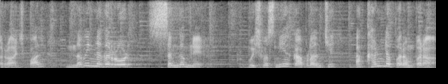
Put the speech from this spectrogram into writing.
राजपाल नवीन नगर रोड संगमनेर. विश्वसनीय कापडांची अखंड परंपरा.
